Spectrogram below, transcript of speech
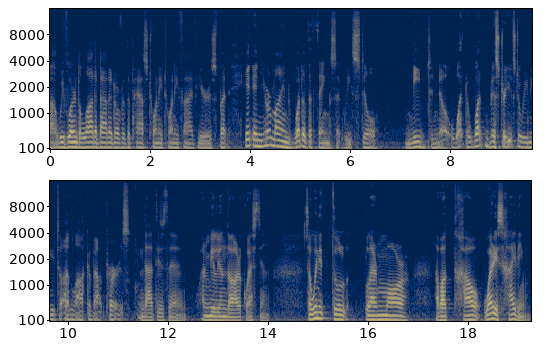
Uh, we've learned a lot about it over the past 20, 25 years, but in, in your mind, what are the things that we still need to know? What, what mysteries do we need to unlock about PRRS? That is the one million dollar question. So we need to learn more about how where is hiding,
